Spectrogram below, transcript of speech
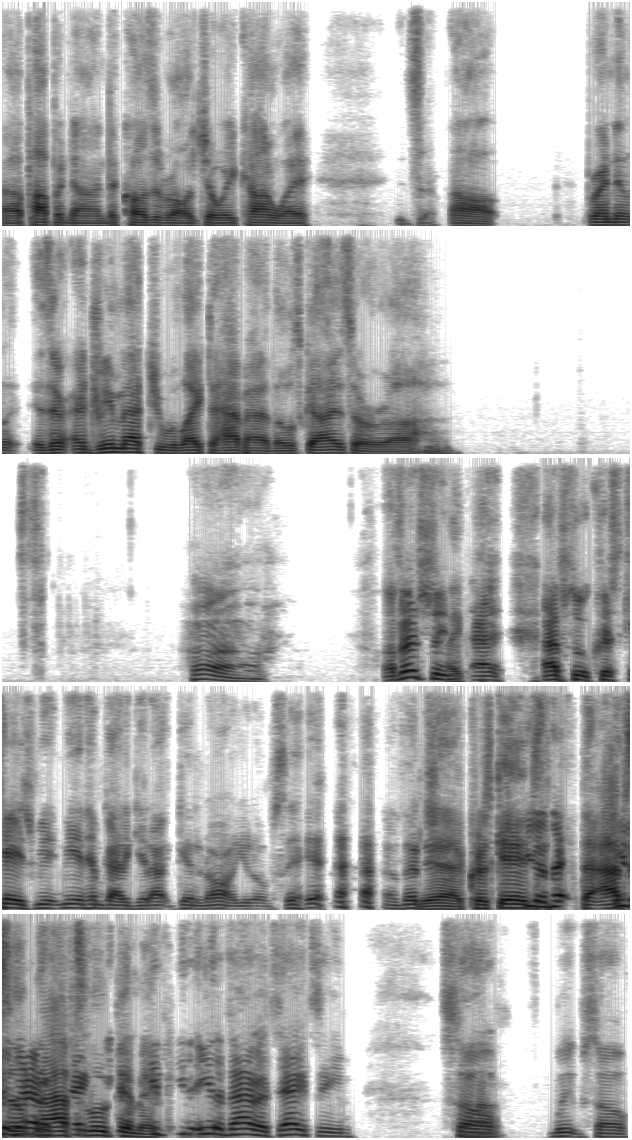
uh Papa Don, the cause of all, Joey Conway, uh Brendan, is there a dream match you would like to have out of those guys or uh Huh. Eventually, Like- a- absolute Chris Cage. Me, me and him got to get out, get it on. You know what I'm saying? Eventually, yeah, Chris Cage, that- the absolute that or the tag absolute gimmick. either, either that or tag team. So Uh-huh. we, so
